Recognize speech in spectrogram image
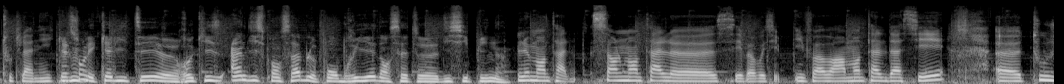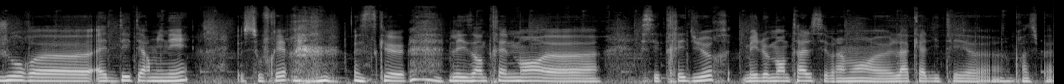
toute l'année. Quelles sont les qualités euh, requises indispensables pour briller dans cette discipline? Le mental. Sans le mental, c'est pas possible. Il faut avoir un mental d'acier, toujours être déterminé souffrir parce que les entraînements euh, c'est très dur mais le mental c'est vraiment euh, la qualité euh, principale.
